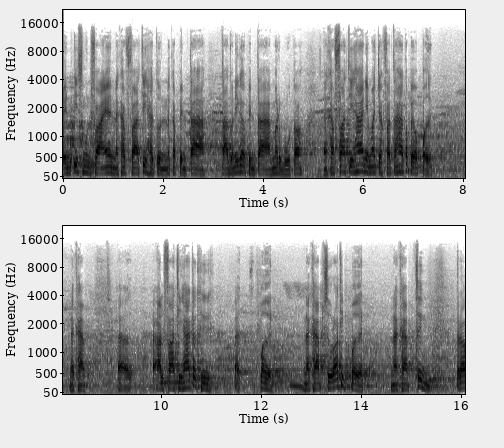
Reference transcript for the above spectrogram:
เป็นอิสมุลฟาเอนนะครับฟาติฮะตุนนะครับเป็นตา ตาตัวนี้ก็เป็นตามารบูตอนะครับฟาติฮะเนี่ยมาจากฟาตาฮะก็แปลว่าเปิดนะครับอัลฟาติฮะก็คือเปิดนะครับสุรที่เปิดนะครับ ซึ่งเรา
